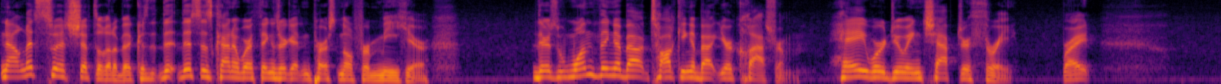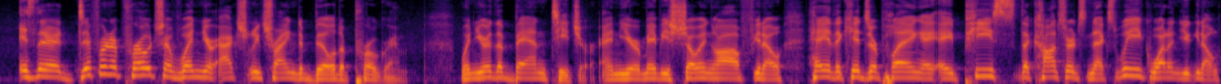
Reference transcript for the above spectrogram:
now let's switch shift a little bit because th- this is kind of where things are getting personal for me here. There's one thing about talking about your classroom. Hey, we're doing chapter three, right? Is there a different approach of when you're actually trying to build a program? When you're the band teacher and you're maybe showing off, you know, hey, the kids are playing a, a piece, the concert's next week. Why don't you, you know,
